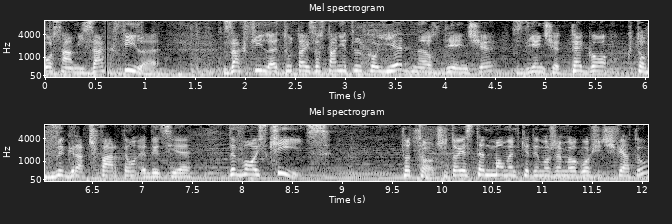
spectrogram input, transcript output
głosami. Za chwilę, za chwilę tutaj zostanie tylko jedno zdjęcie, zdjęcie tego, kto wygra czwartą edycję The Voice Kids. To co, czy to jest ten moment, kiedy możemy ogłosić światu?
